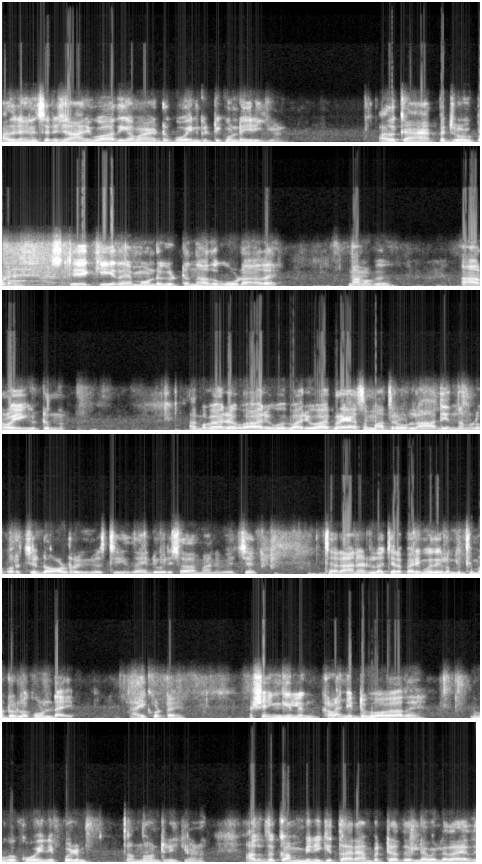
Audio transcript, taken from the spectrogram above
അതിനനുസരിച്ച് ആനുപാതികമായിട്ട് കോയിൻ കിട്ടിക്കൊണ്ടേയിരിക്കുകയാണ്. അത് ക്യാപിറ്റൽ ഉൾപ്പെടെ സ്റ്റേക്ക് ചെയ്ത എമൗണ്ട് കിട്ടുന്ന അതുകൂടാതെ നമുക്ക് ആർ ഒ കിട്ടുന്നു. നമുക്ക് ഒരു ഒരു ഒരു പ്രയാസം മാത്രമേ ഉള്ളൂ. ആദ്യം നമ്മൾ കുറച്ച് ഡോളർ ഇൻവെസ്റ്റ് ചെയ്ത് അതിന്റെ ഒരു ശതമാനം വെച്ച് ചെല്ലാനായിട്ടുള്ള ചില പരിമിതികളും ബുദ്ധിമുട്ടുകളൊക്കെ ഉണ്ടായി. ആയിക്കോട്ടെ. പക്ഷെ എങ്കിലും കളഞ്ഞിട്ട് പോകാതെ നമുക്ക് കോയിൻ ഇപ്പോഴും തന്നുകൊണ്ടിരിക്കുകയാണ് അത് കമ്പനിക്ക് തരാൻ പറ്റാത്ത ലെവൽ അതായത്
